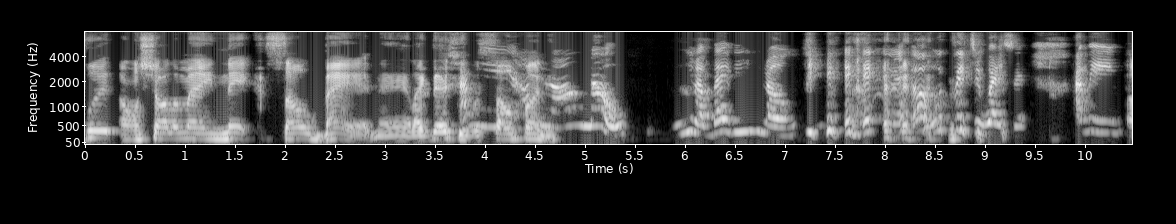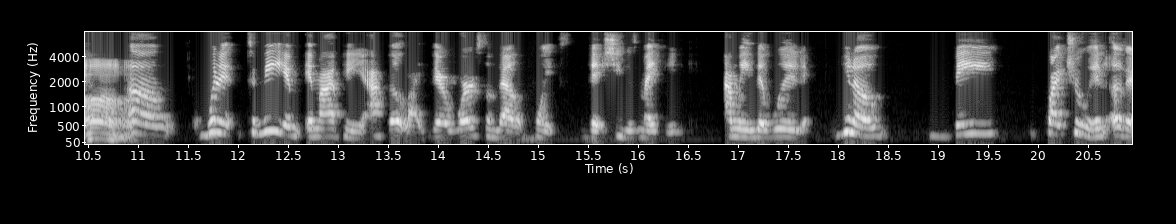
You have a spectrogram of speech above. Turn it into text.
foot on Charlemagne neck so bad, man. Like that shit I was mean, so funny. I don't know. You know, baby, you know, the whole situation. I mean, Uh, um when it to me in, in my opinion i felt like there were some valid points that she was making. I mean that would you know be quite true in other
